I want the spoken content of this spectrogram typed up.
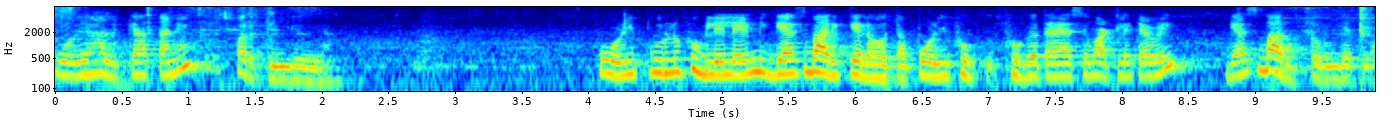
पोळी हलक्या हाताने परतून घेऊया. पोळी पूर्ण फुगलेली आहे. मी गॅस बारीक केला होता. पोळी फुग फुगत आहे असे वाटले त्यावेळी. गॅस बारीक करून घेतला.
